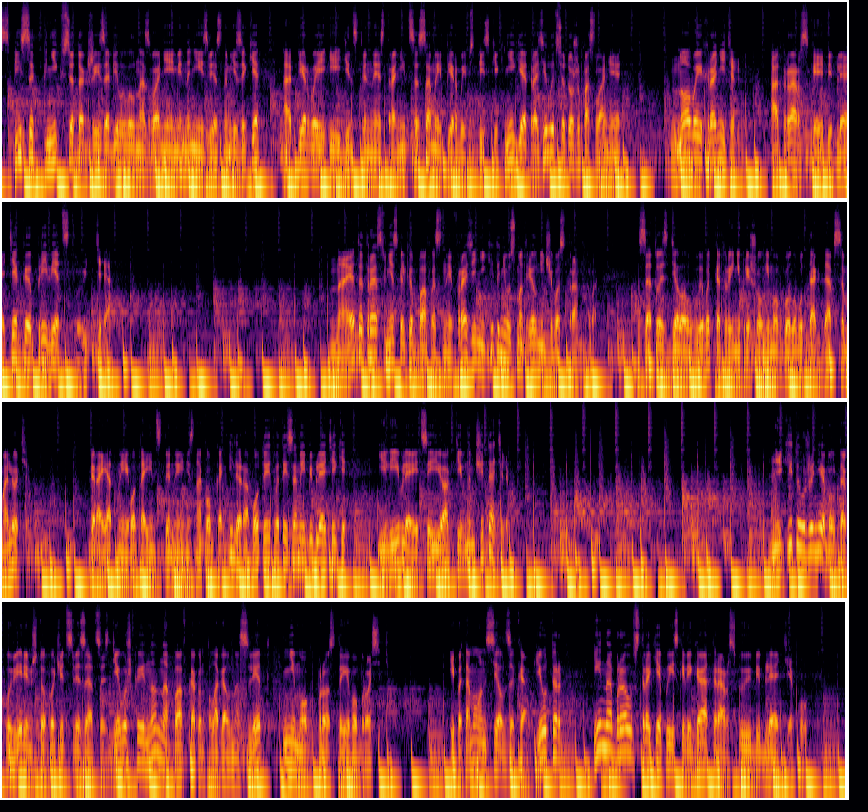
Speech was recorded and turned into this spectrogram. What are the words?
Список книг все так же изобиловал названиями на неизвестном языке, а первая и единственная страница самой первой в списке книги отразила все то же послание. «Новый хранитель. Атрарская библиотека приветствует тебя». На этот раз в несколько пафосной фразе Никита не усмотрел ничего странного. Зато сделал вывод, который не пришел ему в голову тогда в самолете – Вероятно, его таинственная незнакомка или работает в этой самой библиотеке, или является ее активным читателем. Никита уже не был так уверен, что хочет связаться с девушкой, но, напав, как он полагал, на след, не мог просто его бросить. И потому он сел за компьютер и набрал в строке поисковика Трарскую библиотеку,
